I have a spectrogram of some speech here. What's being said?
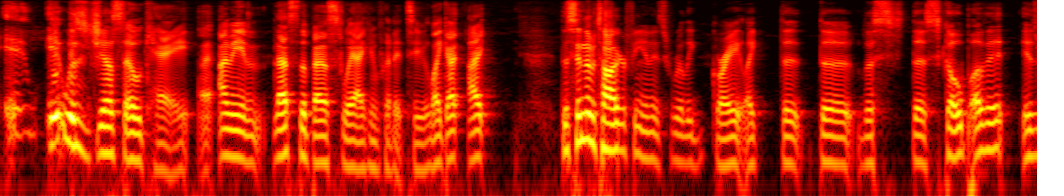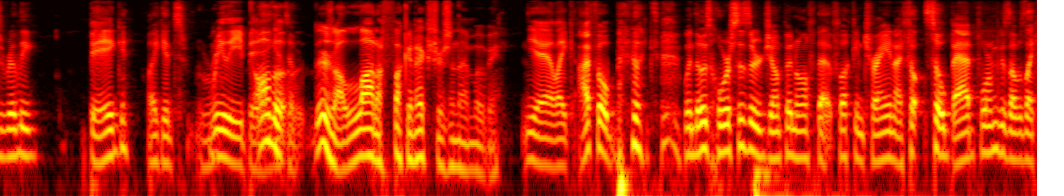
It it was just okay. I, I mean, that's the best way I can put it too. Like I, I the cinematography in it's really great. Like the the the the scope of it is really big. Like it's really big. All the It's a- there's a lot of fucking extras in that movie. Yeah, like I felt like when those horses are jumping off that fucking train, I felt so bad for him because I was like,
